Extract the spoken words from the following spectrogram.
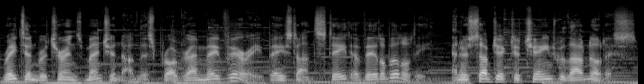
Rates and returns mentioned on this program may vary based on state availability and are subject to change without notice.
